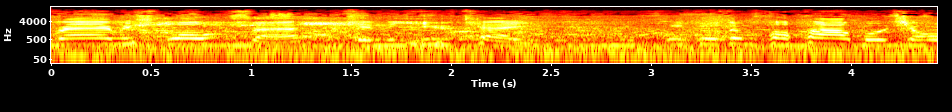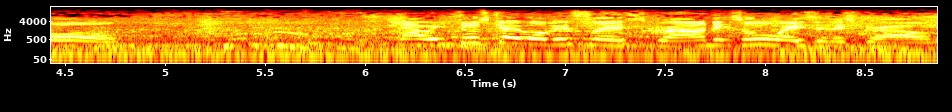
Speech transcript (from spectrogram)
rarest waltzer in the UK. It doesn't pop out much at all. Now it does go obviously this ground, it's always in this ground,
